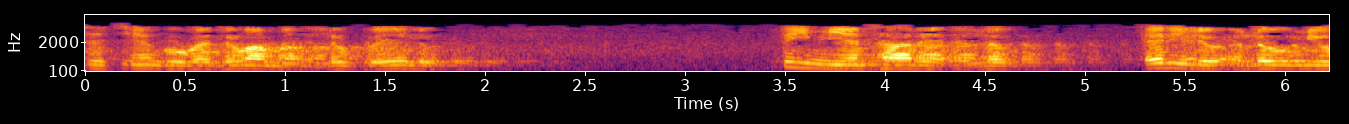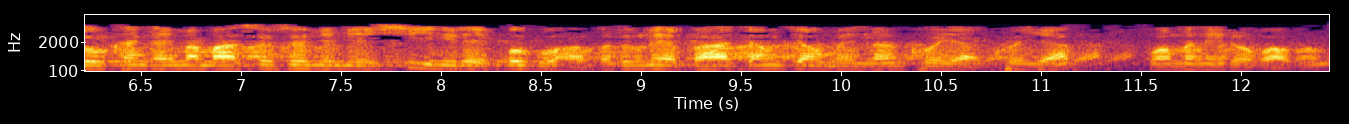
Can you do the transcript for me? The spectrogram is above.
ချက်ချင်းကိုပဲလုပ်ရမယ့်အလုပ်ပဲလို့သိမြင်ထားတဲ့အလုပ်အဲ့ဒီလိုအလုပ်မျိုးခိုင်ခိုင်မာမာဆွဆွမြဲမြဲရှိနေတဲ့ပုဂ္ဂိုလ်ဟာဘယ်သူနဲ့ဘာအကြောင်းကြောင့်ပဲလမ်းခွဲရခွဲရဝမ်းမနေတော့ပါဘူး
